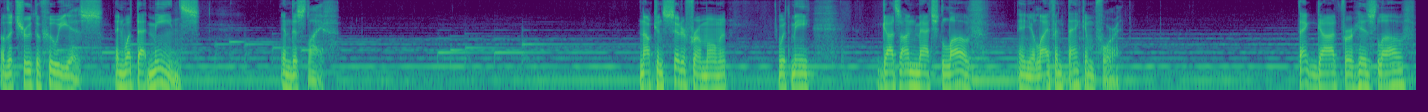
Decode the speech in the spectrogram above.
of the truth of who He is and what that means in this life. Now consider for a moment with me God's unmatched love in your life and thank Him for it. Thank God for His love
